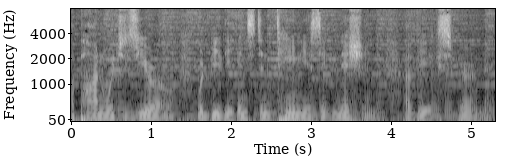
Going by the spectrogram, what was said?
upon which 0 would be the instantaneous ignition of the experiment.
